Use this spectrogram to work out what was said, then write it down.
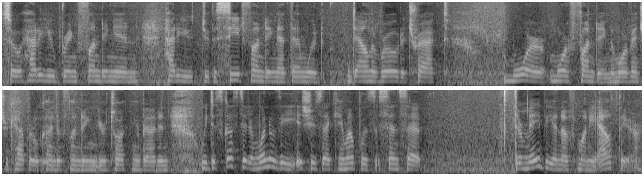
So how do you bring funding in? How do you do the seed funding that then would down the road attract more more funding, the more venture capital kind of funding you're talking about. And we discussed it, and one of the issues that came up was the sense that there may be enough money out there.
